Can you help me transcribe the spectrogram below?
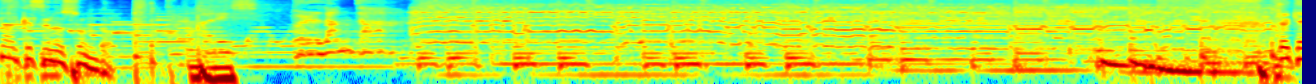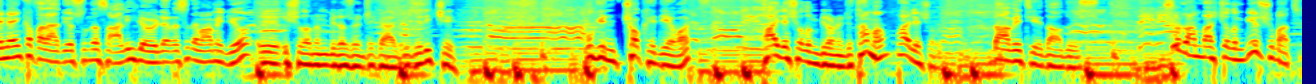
Şarkısını sundu. Barış Pırlanta Türkiye'nin en kafa radyosunda Salih ile öğle arası devam ediyor. Ee, Işıl Hanım biraz önce geldi dedi ki bugün çok hediye var. Paylaşalım bir an önce. Tamam paylaşalım. Davetiye daha doğrusu. Şuradan başlayalım 1 Şubat.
